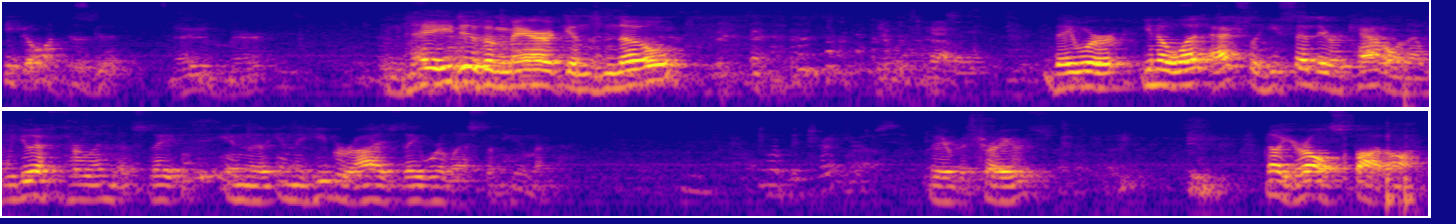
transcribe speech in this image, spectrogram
Keep going. This is good. Native Americans. Native Americans, no. They were cattle. They were, you know what? Actually, he said they were cattle, and we do have to throw in this. They, in the in the Hebrew eyes, they were less than human. They were betrayers. They're betrayers. No, you're all spot on.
